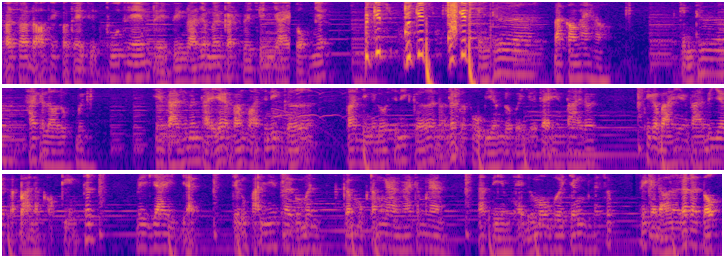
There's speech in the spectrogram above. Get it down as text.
Và sau đó thì có thể tiếp thu thêm để tìm ra cho mình cách vệ sinh giày tốt nhất. Kính thưa bà con hai họ kính thưa hai cái lò lục bình. Hiện tại thì mình thấy văn hóa sneaker và những cái đôi sneaker nó rất là phổ biến đối với giới trẻ hiện tại rồi. Thì các bạn hiện tại bây giờ các bạn đã có kiến thức về giày dạy chứ không phải như thời của mình cầm 100 ngàn 200 ngàn là tìm thấy đôi mô vừa chân là xúc. Thì cái đó là rất là tốt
